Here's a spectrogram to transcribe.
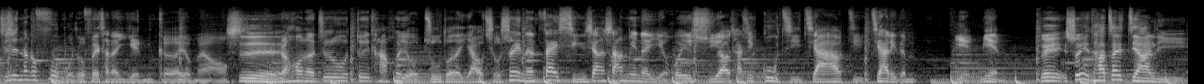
就是那个父母都非常的严格，有没有？是。然后呢，就对他会有诸多的要求，所以呢，在形象上面呢，也会需要他去顾及家里家里的脸面。对，所以他在家里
